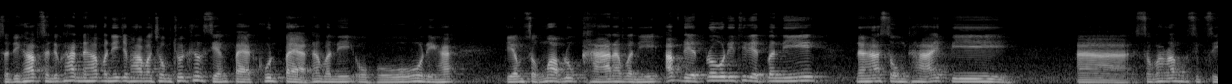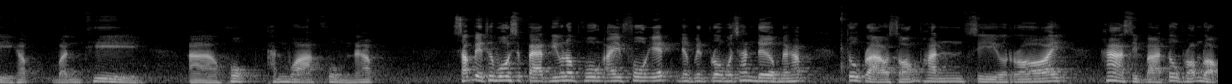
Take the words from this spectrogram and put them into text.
สวัสดีครับสวัสดีทุกท่านนะครับ วันนี้จะพามาชมชุดเครื่องเสียง8คูณ8นะวันนี้โอ้โหนี่ฮะเตรียมส่งมอบลูกค้านะวันนี้ อัปเดตโปรดีทีเด็ดวันนี้นะฮะส่งท้ายปีอ่า2564 ครับ วันที่อ่า6ธันวาคมนะครับซับเบทเทอร์โบ18 นิ้วลำโพง i4S ยังเป็นโปรโมชั่นเดิมนะครับ ตู้เปล่า 2,450 บาท ตู้พร้อมดอก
